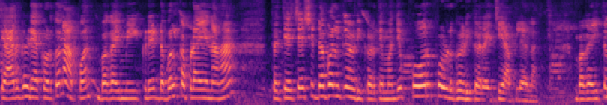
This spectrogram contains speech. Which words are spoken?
चार घड्या करतो ना आपण. बघा मी इकडे डबल कपडा आहे ना हा. तर त्याच्याशी डबल घडी करते. म्हणजे फोर फोल्ड घडी करायची आहे आपल्याला. बघा इथं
